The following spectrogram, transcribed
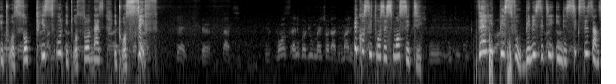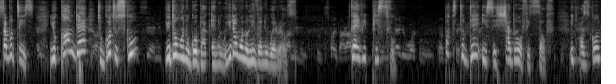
It was so peaceful. It was so nice. It was safe. Because it was a small city very peaceful. Benin city in the 60s and 70s you come there to go to school you don't want to go back anywhere. You don't want to live anywhere else. Very peaceful. But today is a shadow of itself. It has gone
